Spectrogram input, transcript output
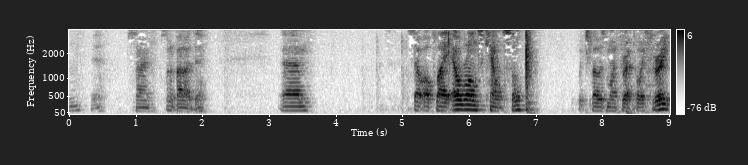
Hmm? Yeah. so it's not a bad idea. Um, so I'll play Elrond's Council, which lowers my threat by three.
